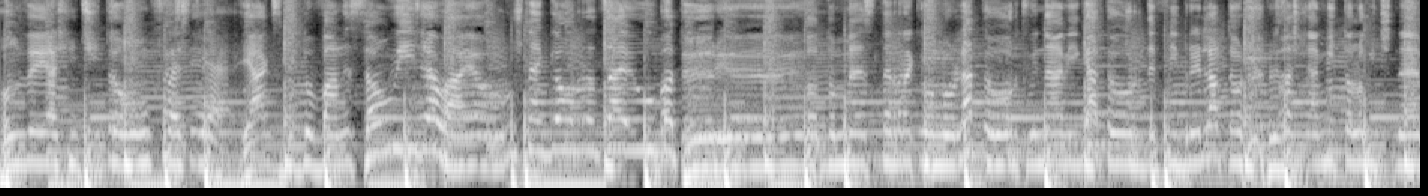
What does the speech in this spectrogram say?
On wyjaśni ci tą kwestię Jak zbudowane są i działają różnego rodzaju baterie Bo to Mr. Akumulator, twój nawigator, defibrylator Rozjaśnia mitologiczne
